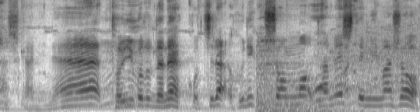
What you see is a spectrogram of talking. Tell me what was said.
確かにね、ということでねこちらフリクションも試してみましょう。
